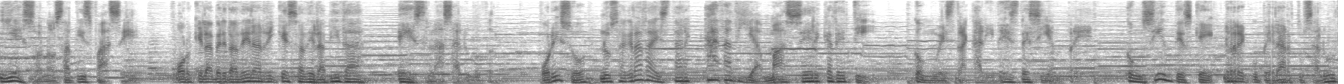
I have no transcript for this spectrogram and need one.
y eso nos satisface, porque la verdadera riqueza de la vida es la salud. Por eso nos agrada estar cada día más cerca de ti, con nuestra calidez de siempre, conscientes que recuperar tu salud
